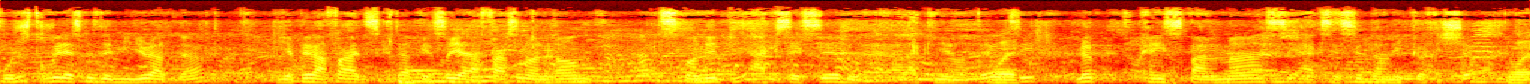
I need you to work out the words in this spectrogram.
faut, juste trouver l'espèce de milieu là-dedans. Puis il y a plein d'affaires à discuter après ça. Il y a la façon de le rendre disponible et accessible à la clientèle. Ouais. Là, principalement, c'est accessible dans les coffee shops. Ouais.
